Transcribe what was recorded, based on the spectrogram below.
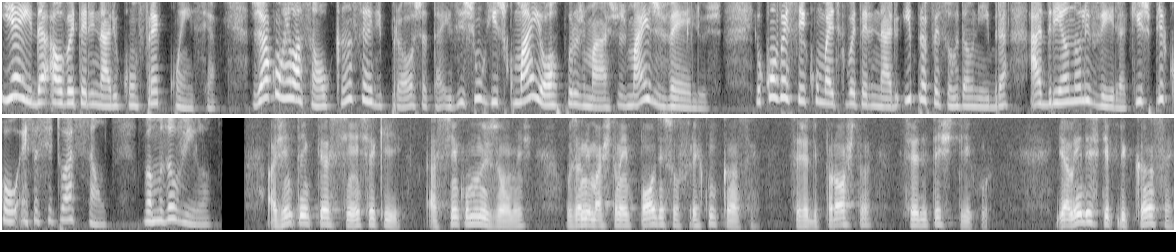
e a ida ao veterinário com frequência. Já com relação ao câncer de próstata, existe um risco maior para os machos mais velhos. Eu conversei com o médico veterinário e professor da Unibra, Adriano Oliveira, que explicou essa situação. Vamos ouvi-lo. A gente tem que ter a ciência que, assim como nos homens, os animais também podem sofrer com câncer, seja de próstata, seja de testículo. E além desse tipo de câncer,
